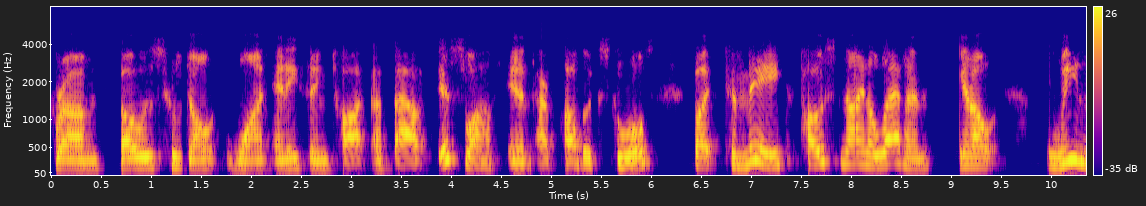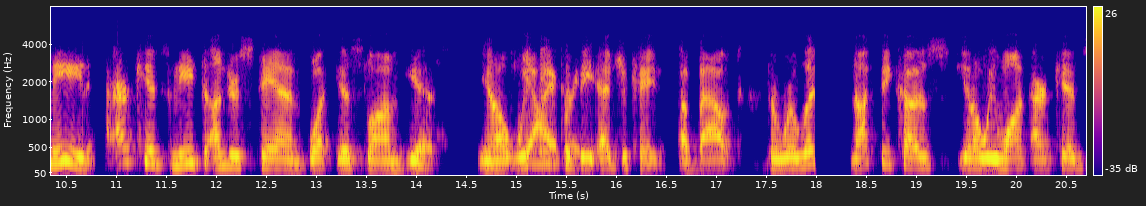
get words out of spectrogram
from those who don't want anything taught about Islam in our public schools. But to me, post 9-11, you know, we need, our kids need to understand what Islam is. You know, we yeah, need to be educated about the religion, not because, you know, we want our kids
